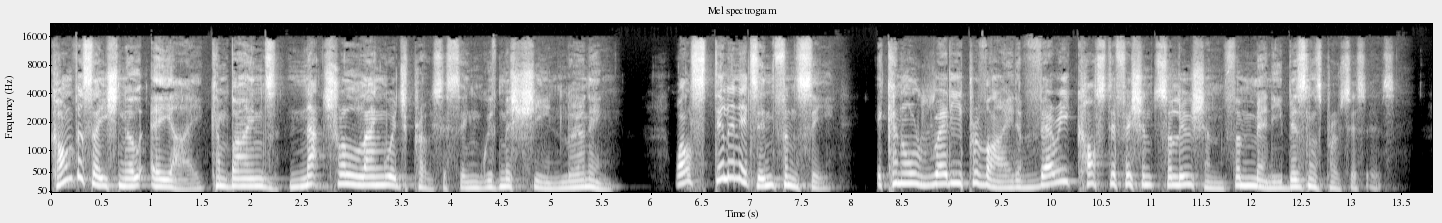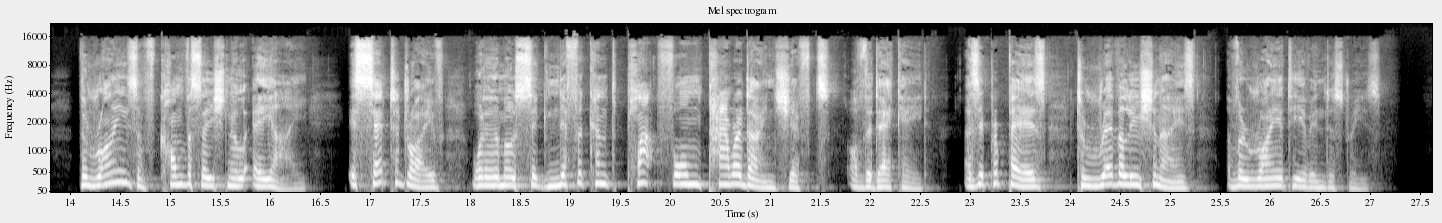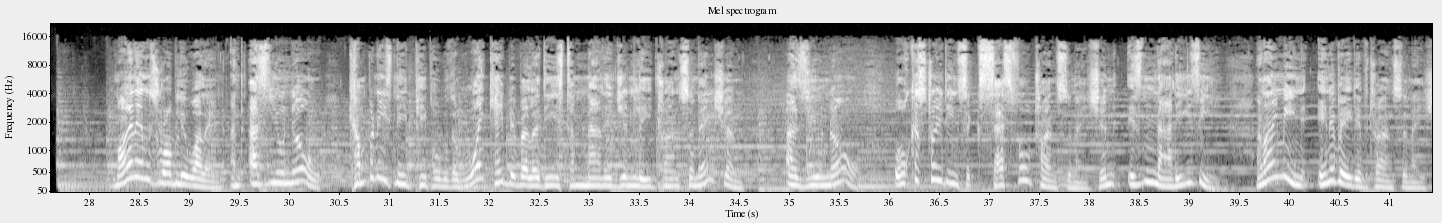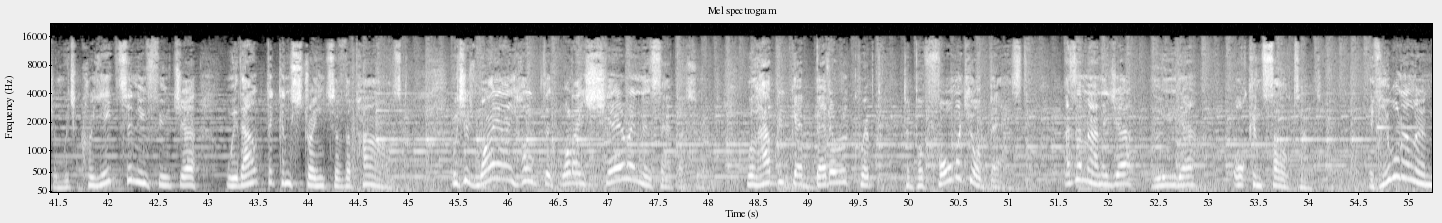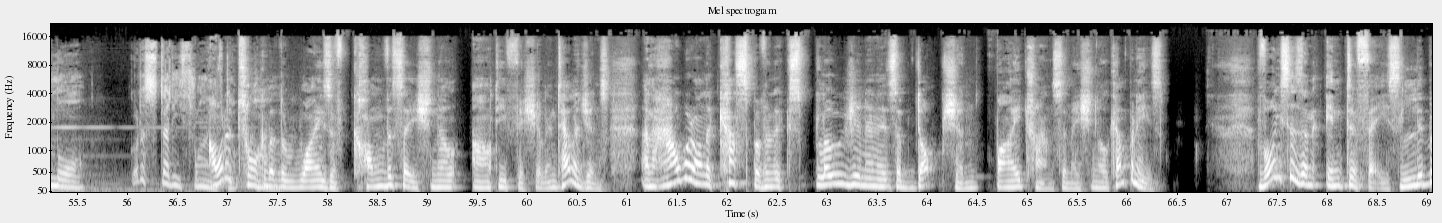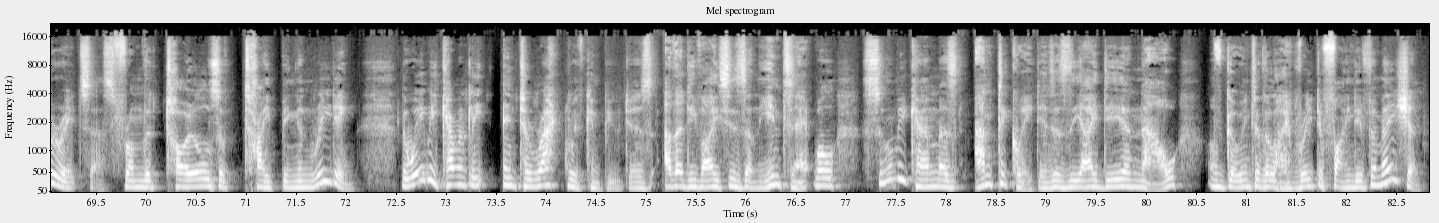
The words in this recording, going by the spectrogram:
Conversational AI combines natural language processing with machine learning. While still in its infancy, it can already provide a very cost efficient solution for many business processes. The rise of conversational AI is set to drive one of the most significant platform paradigm shifts of the decade as it prepares to revolutionize a variety of industries. My name is Rob Llewellyn, and as you know, companies need people with the right capabilities to manage and lead transformation. As you know, orchestrating successful transformation isn't that easy. And I mean innovative transformation, which creates a new future without the constraints of the past. Which is why I hope that what I share in this episode will help you get better equipped to perform at your best as a manager, leader, or consultant. If you want to learn more, Go to. I want to talk about the rise of conversational artificial intelligence and how we're on the cusp of an explosion in its adoption by transformational companies. Voice as an interface liberates us from the toils of typing and reading. The way we currently interact with computers, other devices, and the internet will soon become as antiquated as the idea now of going to the library to find information.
